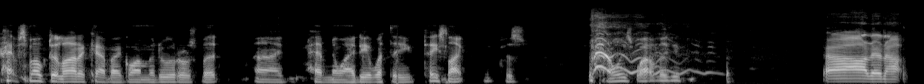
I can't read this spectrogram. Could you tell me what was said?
have smoked a lot of Cabaiguan Maduros, but I have no idea what they taste like because always wildly different. Oh, they're not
